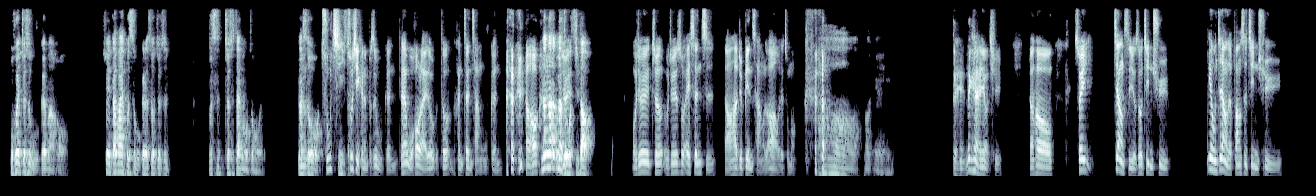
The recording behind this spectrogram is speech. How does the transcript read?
不会就是五根嘛吼，所以大概不是五根的时候就是不是就是在梦中了。那时候我初期初期可能不是五根，但是我后来都都很正常五根，然后那那那怎么知道？我就会就我就会说，哎、欸，伸直，然后它就变长了。啊，我在做梦。哦，OK，对，那个很有趣。然后，所以这样子有时候进去，用这样的方式进去，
